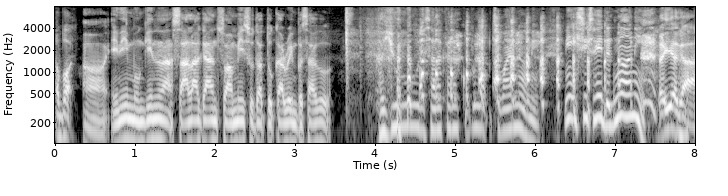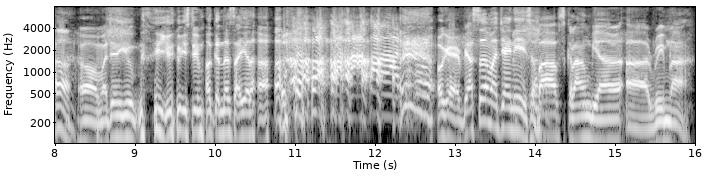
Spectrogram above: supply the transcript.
about. Oh, ini mungkin nak salahkan suami sudah tukar rim besar kot. ayu dia salahkan aku pula. Macam mana ni ni isteri saya dengar ni Oh, iya kah? Ah. Oh, macam you, you istimewa kena saya lah. okay, biasa macam ni sebab sekarang biar uh, rim lah.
